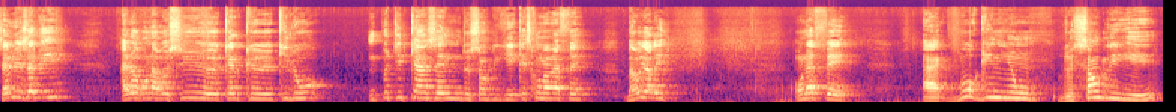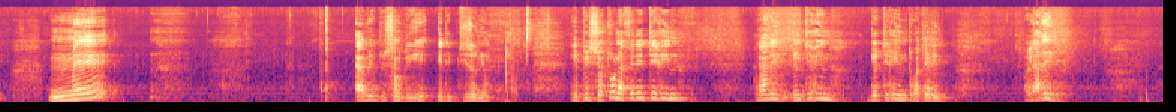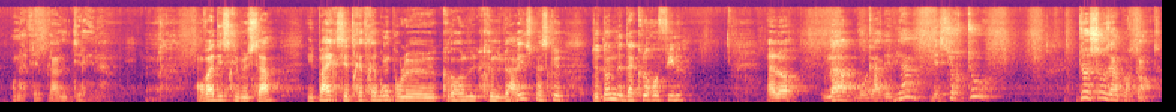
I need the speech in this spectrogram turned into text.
Salut les amis Alors on a reçu euh, quelques kilos, une petite quinzaine de sangliers. Qu'est-ce qu'on en a fait? Ben regardez, on a fait un bourguignon de sanglier, mais avec du sanglier et des petits oignons. Et puis surtout, on a fait des terrines. Regardez, une terrine, deux terrines, trois terrines. Regardez, a fait plein de terrines. On va distribuer ça. Il paraît que c'est très très bon pour le coronavirus parce que dedans il de la chlorophylle. Alors là, vous regardez bien, mais surtout, deux choses importantes.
